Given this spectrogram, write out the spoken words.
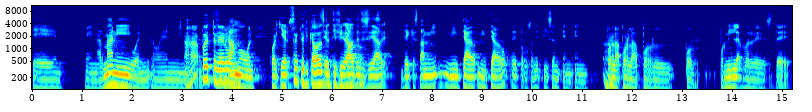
eh, en Armani o en, o en Ajá, puede tener un o en cualquier certificado de certificado autenticidad, de que está minteado, minteado eh, por los NFTs en, en, por la por la por por por, mil, por este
